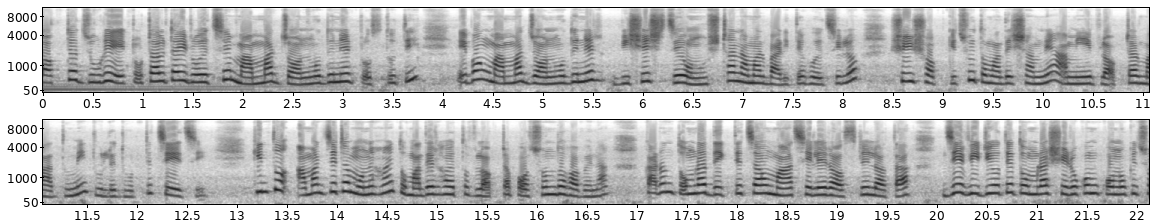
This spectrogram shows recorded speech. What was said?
ব্লগটা জুড়ে টোটালটাই রয়েছে মাম্মার জন্মদিনের প্রস্তুতি এবং মাম্মার জন্মদিনের বিশেষ যে অনুষ্ঠান আমার বাড়িতে হয়েছিল, সেই সব কিছুই তোমাদের সামনে আমি এই ব্লগটার মাধ্যমেই তুলে ধরতে চেয়েছি। কিন্তু আমার যেটা মনে হয়, তোমাদের হয়তো ব্লগটা পছন্দ হবে না। কারণ তোমরা দেখতে চাও মা ছেলের অশ্লীলতা। যে ভিডিওতে তোমরা সেরকম কোনো কিছু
